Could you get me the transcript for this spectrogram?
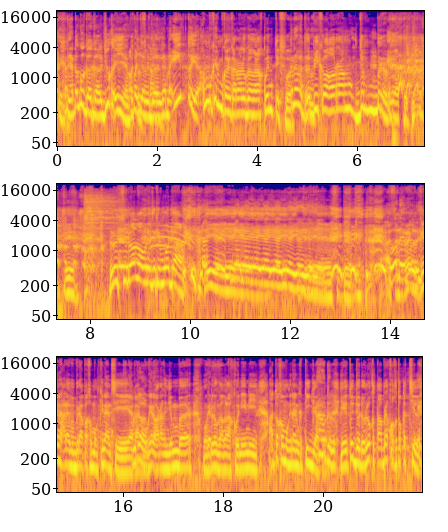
ternyata gue gagal juga Iya, apa betul jangan-jangan karena itu ya Mungkin bukan karena lu gak ngelakuin tips, Bor. Kenapa tuh, Lebih ke orang Jember ya tuh. Iya. Lucu doang gak boleh jadi modal. iya, iya, iya iya iya iya iya iya iya iya iya gitu. Boleh, boleh. mungkin ada beberapa kemungkinan sih ya kan. Betul, Mungkin orang Jember, mungkin lu gak ngelakuin ini atau kemungkinan ketiga tuh? yaitu jodoh lu ketabrak waktu kecil.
